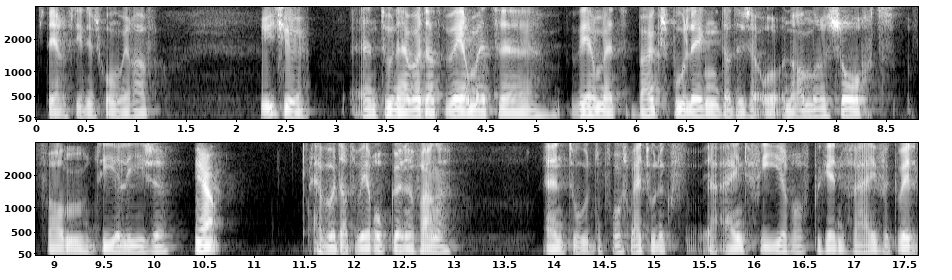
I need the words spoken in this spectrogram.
sterft hij dus gewoon weer af. Jeetje. En toen hebben we dat weer met, eh, weer met buikspoeling, dat is een andere soort van dialyse, Ja. hebben we dat weer op kunnen vangen. En toen, volgens mij toen ik ja, eind vier of begin vijf, ik weet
